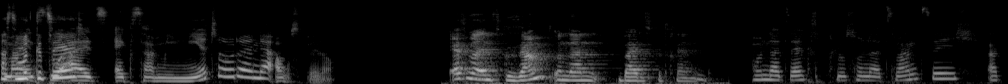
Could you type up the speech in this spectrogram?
Hast Meinst du mitgezählt? Du als Examinierte oder in der Ausbildung? Erstmal insgesamt und dann beides getrennt. 106 plus 120. ak-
